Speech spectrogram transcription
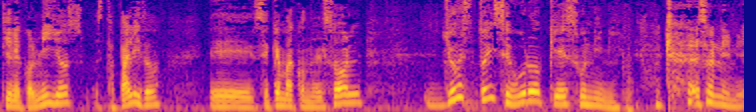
tiene colmillos, está pálido, eh, se quema con el sol. Yo estoy seguro que es un nini. es un niño,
